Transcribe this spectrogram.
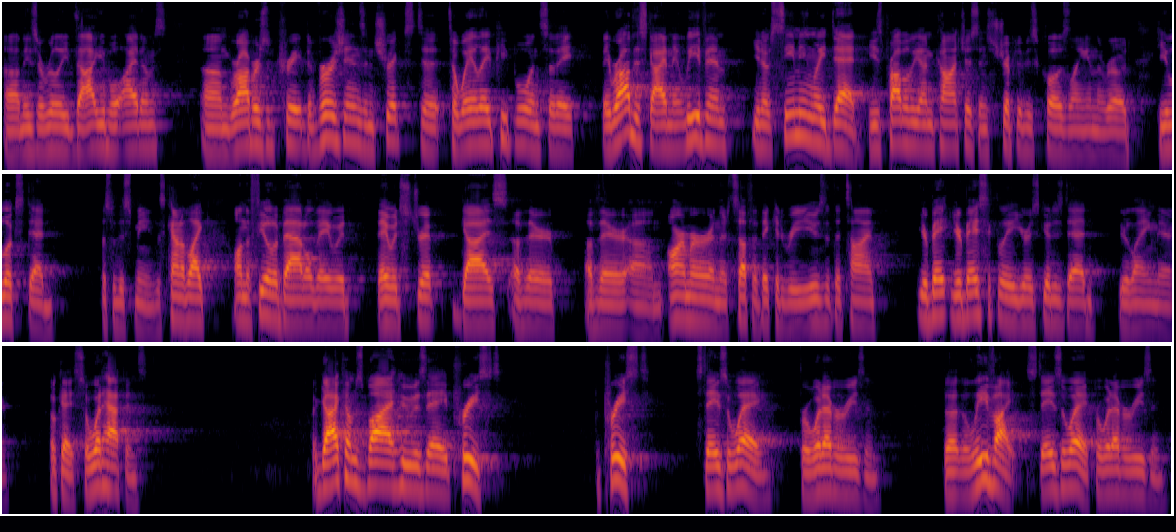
Um, these are really valuable items. Um, robbers would create diversions and tricks to, to waylay people, and so they, they rob this guy and they leave him, you know, seemingly dead. He's probably unconscious and stripped of his clothes laying in the road. He looks dead. That's what this means. It's kind of like on the field of battle, they would they would strip guys of their, of their um, armor and their stuff that they could reuse at the time. You're, ba- you're basically, you're as good as dead. You're laying there. Okay, so what happens? A guy comes by who is a priest. The priest stays away for whatever reason. The, the Levite stays away for whatever reason.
